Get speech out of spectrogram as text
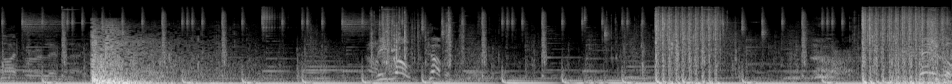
Sniper eliminated. Reload, cover. Tango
